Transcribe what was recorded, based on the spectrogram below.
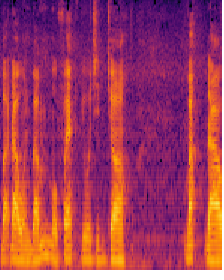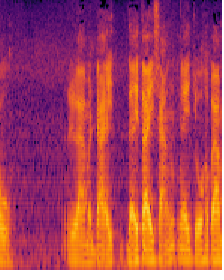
Bắt đầu mình bấm một phát vô xin cho. Bắt đầu là mình đẩy để tay sẵn ngay chỗ hợp âm.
